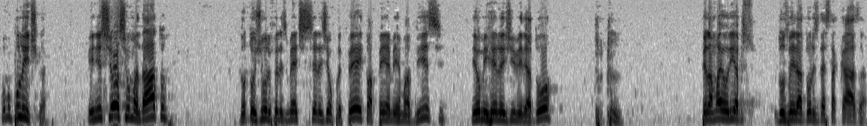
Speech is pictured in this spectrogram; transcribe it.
como política. Iniciou-se o mandato, doutor Júlio, felizmente, se elegeu prefeito, a Penha, minha irmã, vice, eu me reelegi vereador. Pela maioria dos vereadores desta casa,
